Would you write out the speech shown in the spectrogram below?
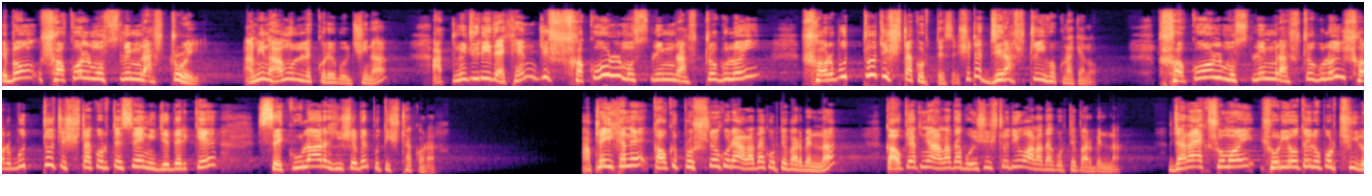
এবং সকল মুসলিম রাষ্ট্রই, আমি নাম উল্লেখ করে বলছি না আপনি যদি দেখেন যে সকল মুসলিম রাষ্ট্রগুলোই সর্বোচ্চ চেষ্টা করতেছে, সেটা যে রাষ্ট্রই হোক না কেন, সকল মুসলিম রাষ্ট্রগুলোই সর্বোচ্চ চেষ্টা করতেছে নিজেদেরকে সেকুলার হিসেবে প্রতিষ্ঠা করার। আপনি এখানে কাউকে প্রশ্ন করে আলাদা করতে পারবেন না, কাউকে আপনি আলাদা বৈশিষ্ট্য দিয়েও আলাদা করতে পারবেন না। যারা একসময় শরীয়তের উপর ছিল,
